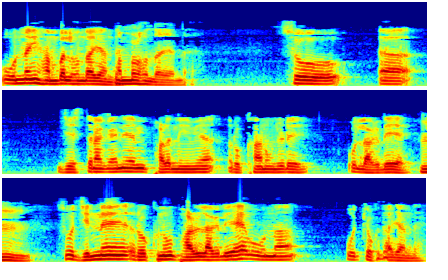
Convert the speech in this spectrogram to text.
ਉਹ ਉਨਾ ਹੀ ਹੰਬਲ ਹੁੰਦਾ ਜਾਂਦਾ ਨੰਬਲ ਹੁੰਦਾ ਜਾਂਦਾ। ਸੋ ਜਿਸ ਤਰ੍ਹਾਂ ਕਹਿੰਦੇ ਆ ਵੀ ਫਲ ਨੀਵੇਂ ਰੁੱਖਾਂ ਨੂੰ ਜਿਹੜੇ ਉਹ ਲੱਗਦੇ ਆ ਹੂੰ ਸੋ ਜਿੰਨੇ ਰੁੱਖ ਨੂੰ ਫਲ ਲੱਗਦੇ ਆ ਉਹ ਉਹਨਾਂ ਉਹ ਚੁੱਕਦਾ ਜਾਂਦਾ ਹੈ।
